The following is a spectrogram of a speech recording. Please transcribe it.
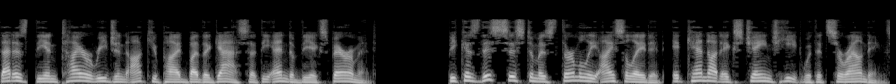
that is, the entire region occupied by the gas at the end of the experiment. Because this system is thermally isolated, it cannot exchange heat with its surroundings.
